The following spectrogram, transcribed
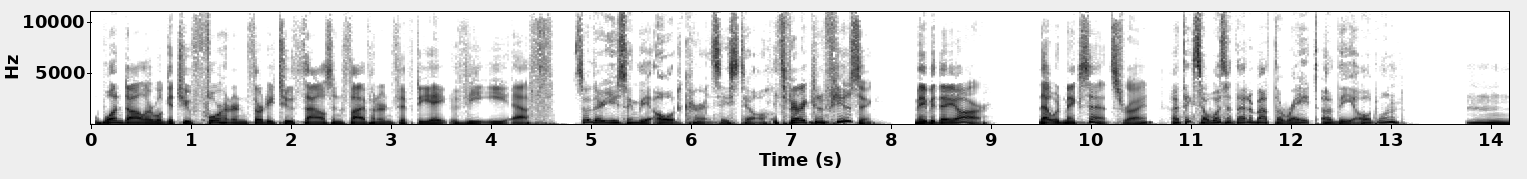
one dollar will get you 432,558 VEF. So they're using the old currency still. It's very confusing. Maybe they are. That would make sense, right? I think so. Wasn't that about the rate of the old one? Hmm,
